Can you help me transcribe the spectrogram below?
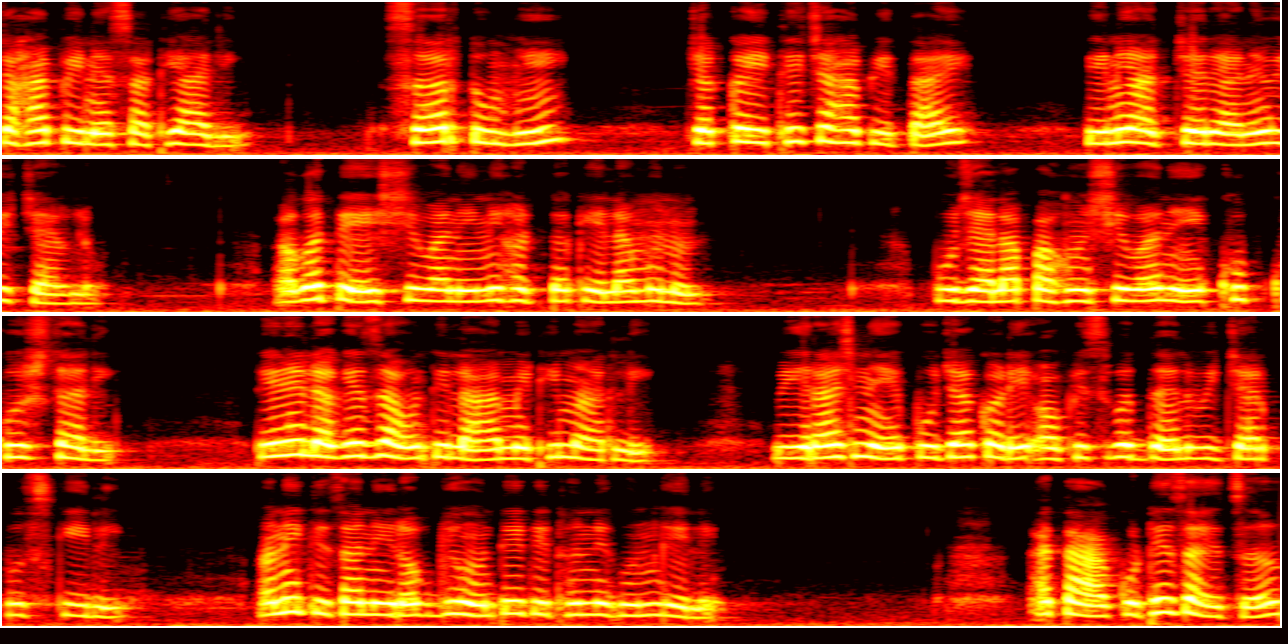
चहा पिण्यासाठी आली. सर तुम्ही चक्क इथे चहा पिताय? तिने आश्चर्याने विचारलं. अगं ते शिवानीने हट्ट केला म्हणून. पूजाला पाहून शिवानी खूप खुश झाली. तिने लगेच जाऊन तिला मिठी मारली. विराजने पूजाकडे ऑफिसबद्दल विचारपूस केली आणि तिचा निरोप घेऊन ते तिथून निघून गेले. आता कुठे जायचं?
